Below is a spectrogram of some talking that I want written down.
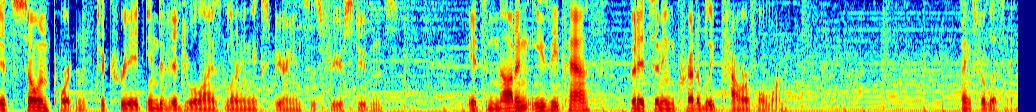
It's so important to create individualized learning experiences for your students. It's not an easy path, but it's an incredibly powerful one. Thanks for listening.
